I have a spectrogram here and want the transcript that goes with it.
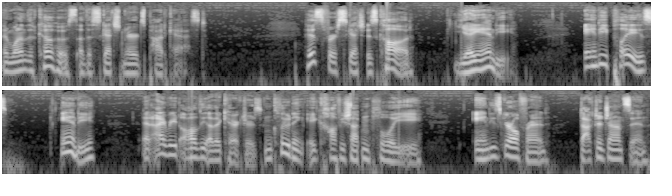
and one of the co hosts of the Sketch Nerds podcast. His first sketch is called Yay Andy. Andy plays Andy, and I read all the other characters, including a coffee shop employee, Andy's girlfriend, Dr. Johnson,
